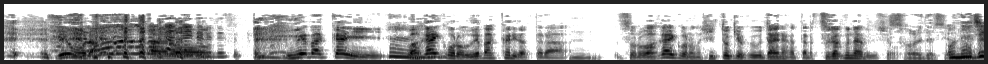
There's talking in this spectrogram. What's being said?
るんです。上ばっかり、うん若い頃上ばっかりだったら、んその若い頃のヒット曲歌えなかったら辛くなるでしょ。それですよね。同じ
